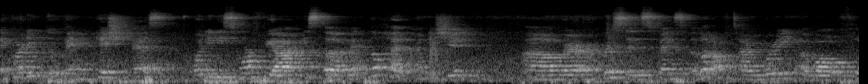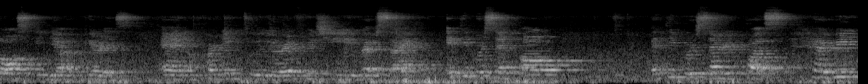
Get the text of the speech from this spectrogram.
According to NHS, body dysmorphia is a mental health condition uh, where a person spends a lot of time worrying about flaws in their appearance. And according to the refugee website, 80% of 80% reports having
